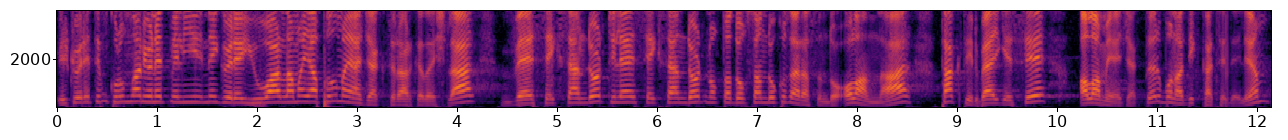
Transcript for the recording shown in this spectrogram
İlköğretim Kurumlar Yönetmeliğine göre yuvarlama yapılmayacaktır arkadaşlar ve 84 ile 84.99 arasında olanlar takdir belgesi alamayacaktır. Buna dikkat edelim.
